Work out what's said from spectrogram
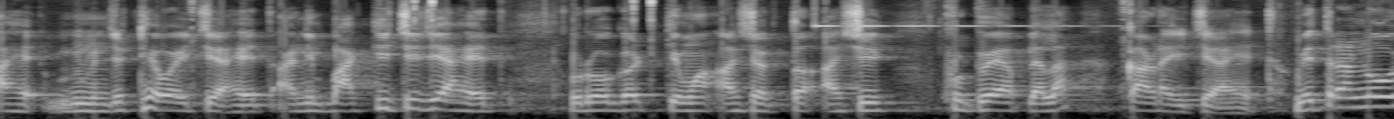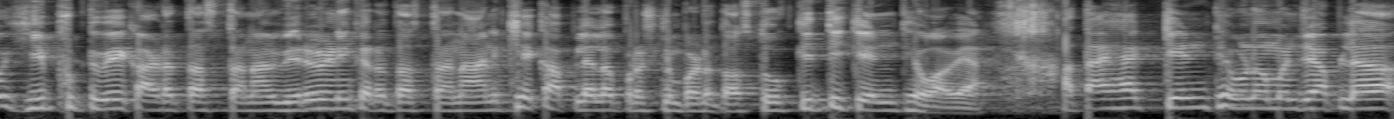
आहे म्हणजे ठेवायची आहेत आणि बाकीचे जे आहेत रोगट किंवा अशक्त अशी फुटवे आपल्याला काढायची आहेत. मित्रांनो ही फुटवे काढत असताना विरळणी करत असताना आणखी एक आपल्याला प्रश्न पडत असतो किती केन ठेवाव्या? आता ह्या केन ठेवणं म्हणजे आपल्या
